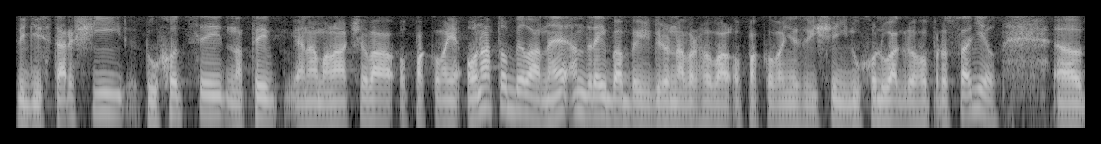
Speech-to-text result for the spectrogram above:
lidi starší, důchodci, na ty Jana Maláčová opakovaně. Ona to byla, ne Andrej Andrej Babiš, kdo navrhoval opakovaně zvýšení důchodu a kdo ho prosadil. Eh,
